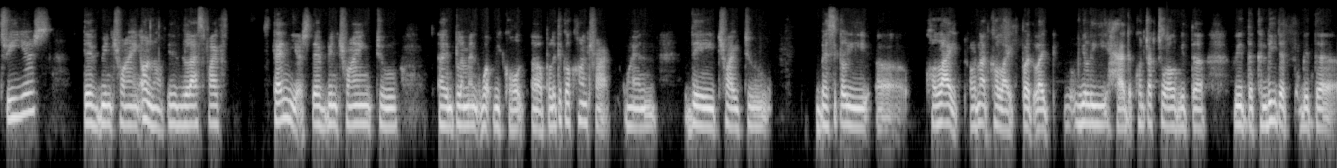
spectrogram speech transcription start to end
three years they've been trying oh no in the last five ten years they've been trying to uh, implement what we call a political contract when they try to basically uh, collide or not collide but like really had a contractual with the with the candidate with the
